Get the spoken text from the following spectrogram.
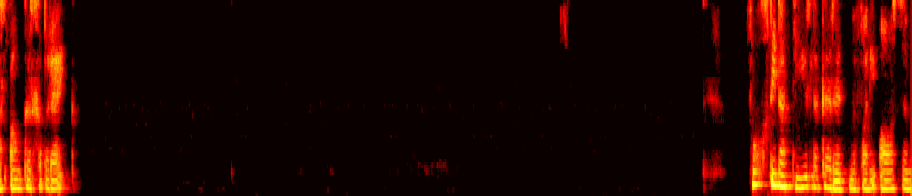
as anker gebruik. Volg die natuurlike ritme van die asem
